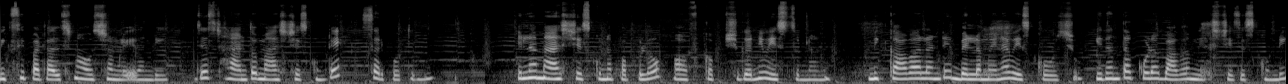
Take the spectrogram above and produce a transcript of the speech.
మిక్సీ పట్టాల్సిన అవసరం లేదండి. జస్ట్ హ్యాండ్తో మ్యాష్ చేసుకుంటే సరిపోతుంది. ఇలా మ్యాష్ చేసుకున్న పప్పులో హాఫ్ కప్ షుగర్ని వేస్తున్నాను. మీకు కావాలంటే బెల్లమైనా వేసుకోవచ్చు. ఇదంతా కూడా బాగా మిక్స్ చేసేసుకోండి.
